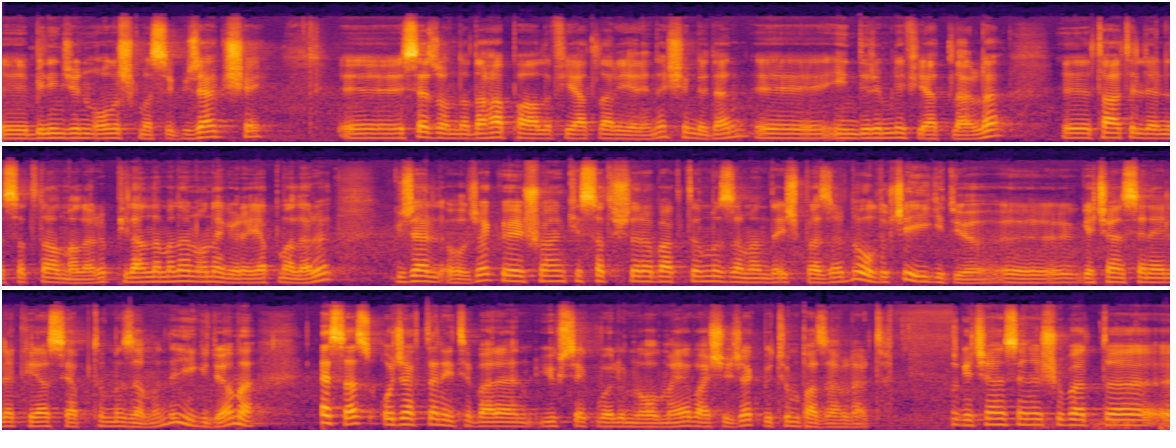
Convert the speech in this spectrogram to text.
e, bilincinin oluşması güzel bir şey. E, sezonda daha pahalı fiyatlar yerine şimdiden e, indirimli fiyatlarla e, tatillerini satın almaları, planlamalarını ona göre yapmaları güzel olacak ve şu anki satışlara baktığımız zaman da iç pazarda oldukça iyi gidiyor. E, geçen seneyle kıyas yaptığımız zaman da iyi gidiyor ama esas Ocak'tan itibaren yüksek volümlü olmaya başlayacak bütün pazarlarda. Geçen sene Şubat'ta e,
